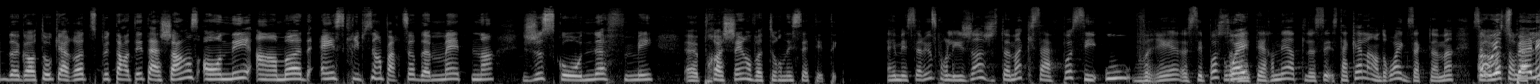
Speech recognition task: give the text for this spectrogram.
de gâteau carotte, tu peux tenter ta chance. On est en mode inscription à partir de maintenant jusqu'au 9 mai euh, prochain. On va tourner cet été. Eh, mais sérieux, pour les gens, justement, qui savent pas c'est où vrai, euh, c'est pas sur Ouais. Internet, c'est à quel endroit exactement? C'est Ah oui, vraiment tu sur peux la aller-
